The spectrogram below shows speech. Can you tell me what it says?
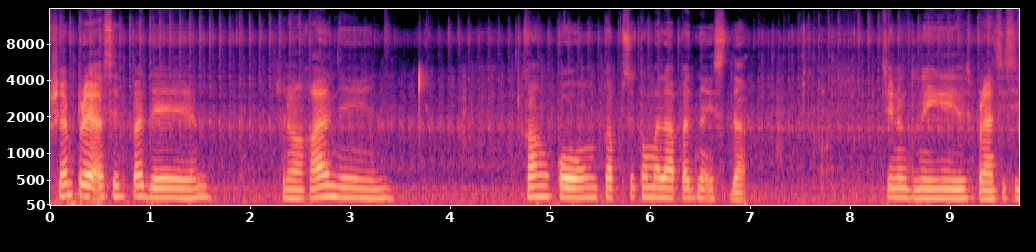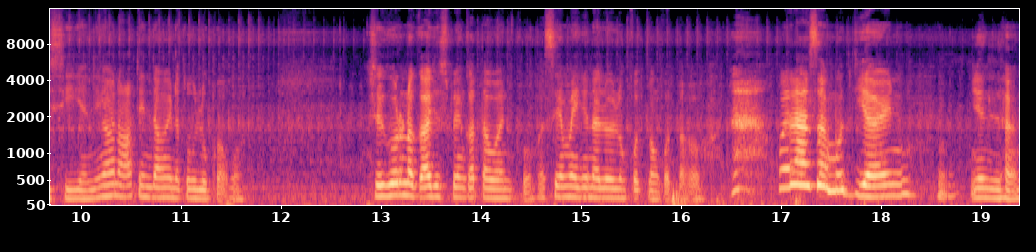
Siyempre, asin pa din. Sinunga kanin. Kangkong. Tapos itong malapad na isda. Sinundo ni Francis si Sian. Hindi nga ako nakatinda ngayon, natulog ako. Siguro nag-adjust pa yung katawan ko. Kasi medyo nalulungkot-lungkot ako. Wala sa mood yarn. Yan lang.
